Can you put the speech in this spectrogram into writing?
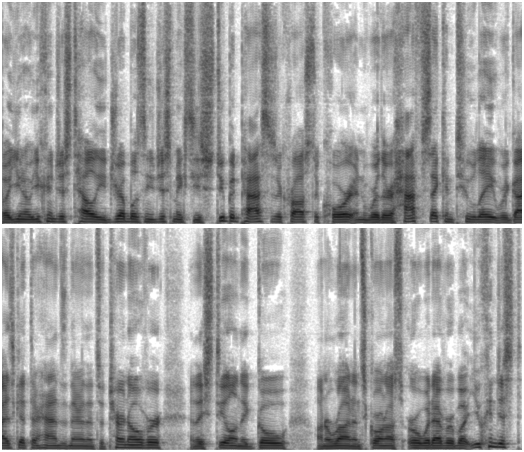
But you know, you can just tell he dribbles and he just makes these stupid passes across the court, and where they're half second too late, where guys get their hands in there, and that's a turnover, and they steal and they go on a run and score on us or whatever. But you can just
